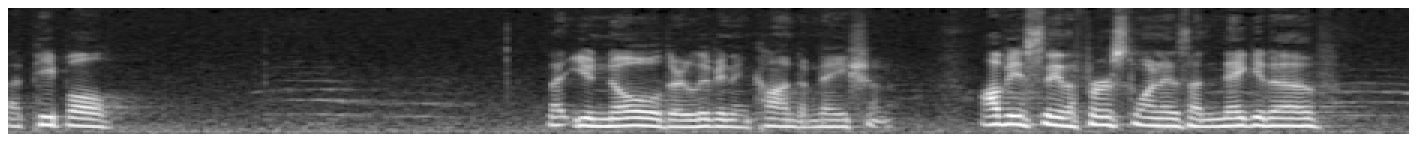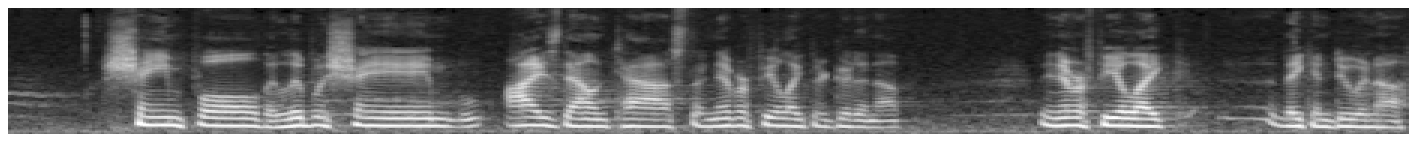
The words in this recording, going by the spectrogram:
That people let you know they're living in condemnation. Obviously, the first one is a negative, shameful, they live with shame, eyes downcast, they never feel like they're good enough. They never feel like they can do enough.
